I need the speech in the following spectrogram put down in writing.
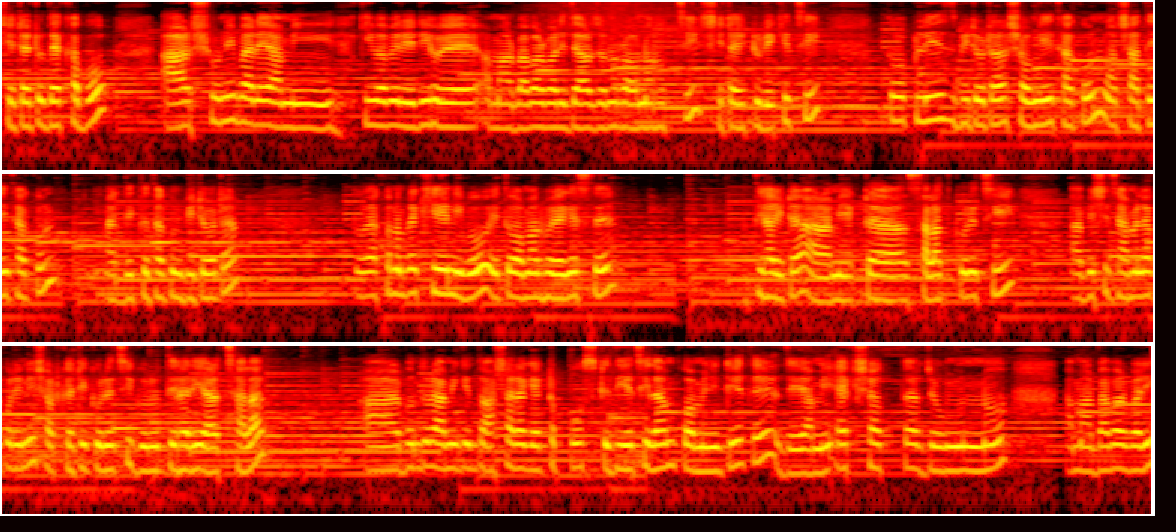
সেটা একটু দেখাবো। আর শনিবারে আমি কীভাবে রেডি হয়ে আমার বাবার বাড়ি যাওয়ার জন্য রওনা হচ্ছি, সেটা একটু রেখেছি। তো প্লিজ ভিডিওটার সঙ্গেই থাকুন আর সাথেই থাকুন আর দেখতে থাকুন ভিডিওটা। তো এখন আমরা খেয়ে নিব এ তো আমার হয়ে গেছে তিহারিটা। আর আমি একটা সালাদ করেছি, আর বেশি ঝামেলা করিনি, শর্টকাটই করেছি, গরুর তিহারি আর সালাদ। আর বন্ধুরা, আমি কিন্তু আসার আগে একটা পোস্ট দিয়েছিলাম কমিউনিটিতে যে আমি এক সপ্তাহের জন্য আমার বাবার বাড়ি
